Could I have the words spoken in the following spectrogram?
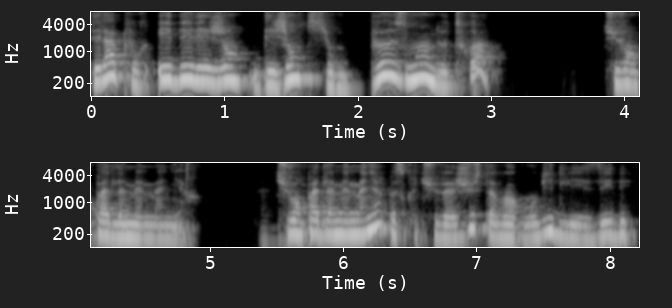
tu es là pour aider les gens, des gens qui ont besoin de toi, tu ne vends pas de la même manière. Tu ne vends pas de la même manière parce que tu vas juste avoir envie de les aider.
